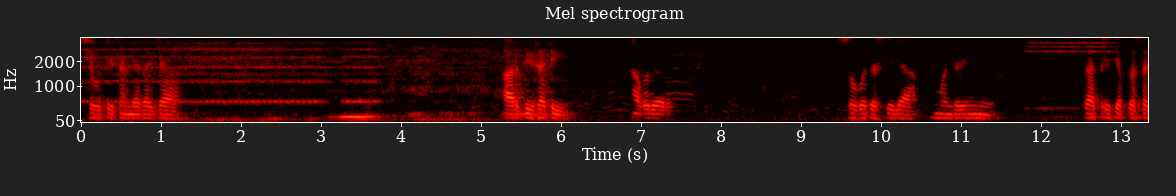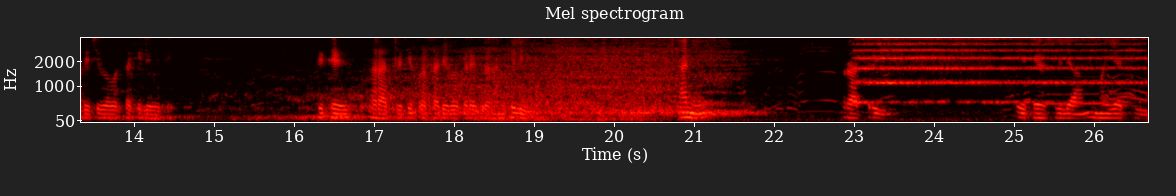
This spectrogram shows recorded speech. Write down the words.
शेवटी संध्याकाळच्या आरतीसाठी अगोदर सोबत असलेल्या मंडळींनी रात्रीच्या प्रसादीची व्यवस्था केली होती. तिथेच रात्रीची प्रसादी वगैरे ग्रहण केली. आणि रात्री येथे असलेल्या मैयाची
